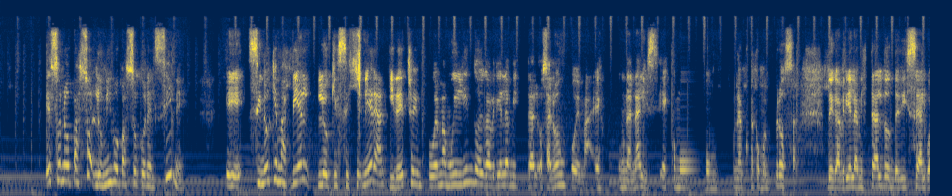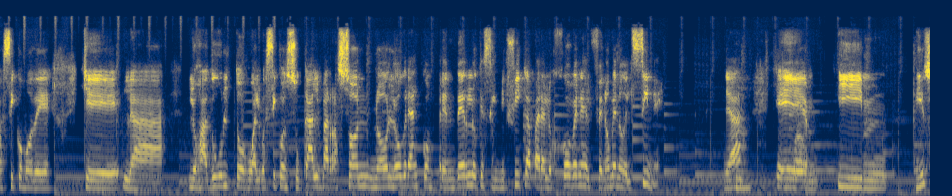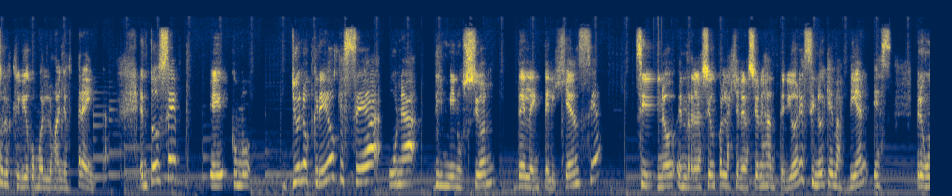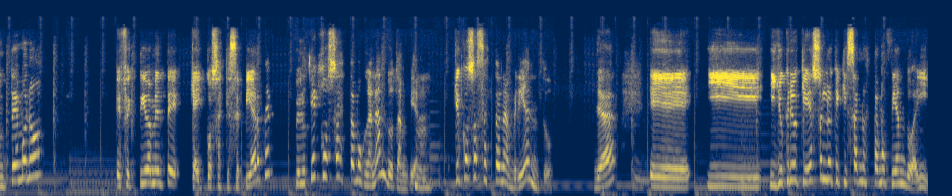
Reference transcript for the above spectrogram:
eso no pasó, lo mismo pasó con el cine. eh, sino que más bien lo que se generan, y de hecho hay un poema muy lindo de Gabriela Mistral, o sea, no es un poema, es un análisis, es como una cosa como en prosa de Gabriela Mistral, donde dice algo así como de que los adultos o algo así con su calva razón no logran comprender lo que significa para los jóvenes el fenómeno del cine. ¿Ya? Mm. Eh, y, y, eso lo escribió como en los años 30. Entonces, eh, como yo no creo que sea una disminución de la inteligencia, sino en relación con las generaciones anteriores, sino que más bien es preguntémonos efectivamente que hay cosas que se pierden, pero qué cosas estamos ganando también, mm. qué cosas se están abriendo. ¿Ya? Eh, y, y, yo creo que eso es lo que quizás no estamos viendo ahí.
